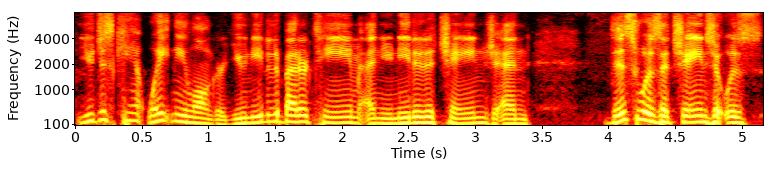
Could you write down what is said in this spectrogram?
you just can't wait any longer. You needed a better team, and you needed a change. And this was a change that was,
